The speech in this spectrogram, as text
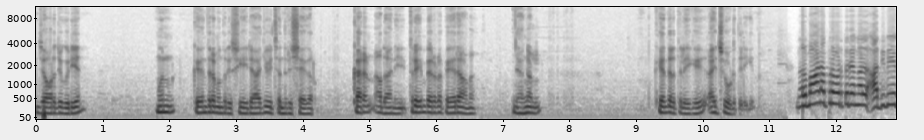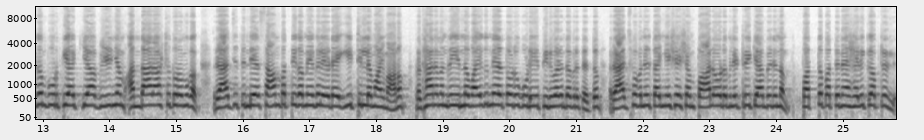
ജോർജ് കുര്യൻ മുൻ കേന്ദ്രമന്ത്രി ശ്രീ രാജീവ് ചന്ദ്രശേഖർ കരൺ അദാനി ഇത്രയും പേരുടെ പേരാണ് ഞങ്ങൾ കേന്ദ്രത്തിലേക്ക് അയച്ചു കൊടുത്തിരിക്കുന്നത്. നിർമ്മാണ പ്രവർത്തനങ്ങൾ അതിവേഗം പൂർത്തിയാക്കിയ വിഴിഞ്ഞം അന്താരാഷ്ട്ര തുറമുഖം രാജ്യത്തിന്റെ സാമ്പത്തിക മേഖലയുടെ ഈറ്റില്ലമായി മാറും. പ്രധാനമന്ത്രി ഇന്ന് വൈകുന്നേരത്തോടുകൂടി തിരുവനന്തപുരത്തെത്തും. രാജ്ഭവനിൽ തങ്ങിയ ശേഷം പാലോട് മിലിറ്ററി ക്യാമ്പിൽ നിന്നും പത്ത് പത്തിന് ഹെലികോപ്റ്ററിൽ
